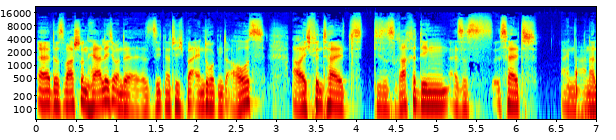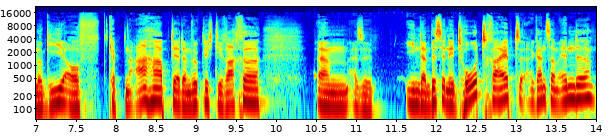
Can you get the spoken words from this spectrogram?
Äh, das war schon herrlich und er sieht natürlich beeindruckend aus. Aber ich finde halt dieses Rache-Ding, also es ist halt eine Analogie auf Captain Ahab, der dann wirklich die Rache, ähm, also ihn dann bis in den Tod treibt, ganz am Ende.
